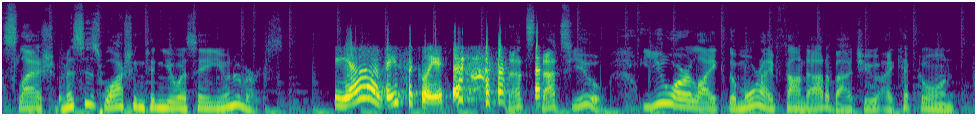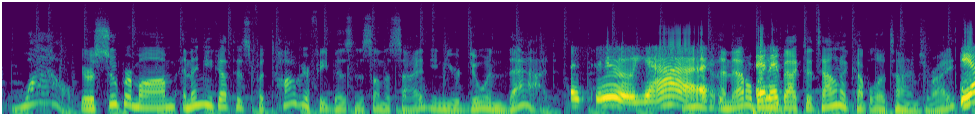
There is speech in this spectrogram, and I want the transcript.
slash Mrs. Washington USA Universe. Yeah, basically. that's that's you. You are like the more I found out about you, I kept going, wow, you're a super mom, and then you got this photography business on the side, and you're doing that. I do, yeah. And that'll bring and you back to town a couple of times, right? Yeah,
